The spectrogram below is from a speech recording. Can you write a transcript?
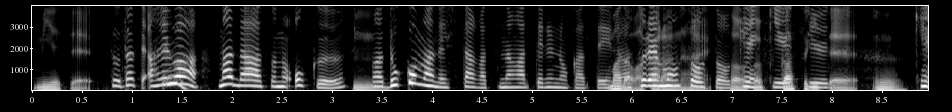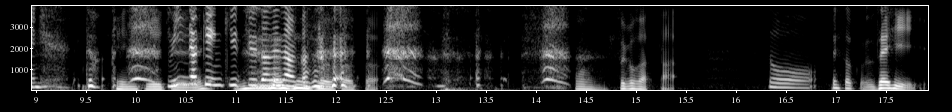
見えて。そうだってあれはまだその奥うん。はどこまで下がつながってるのかっていうのまは、それだわからない。もそうそう研究中。て、うん、研究中、ね、みんな研究中だね なんかそうそうそうそう、うん、すごかった。そでそこぜひ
